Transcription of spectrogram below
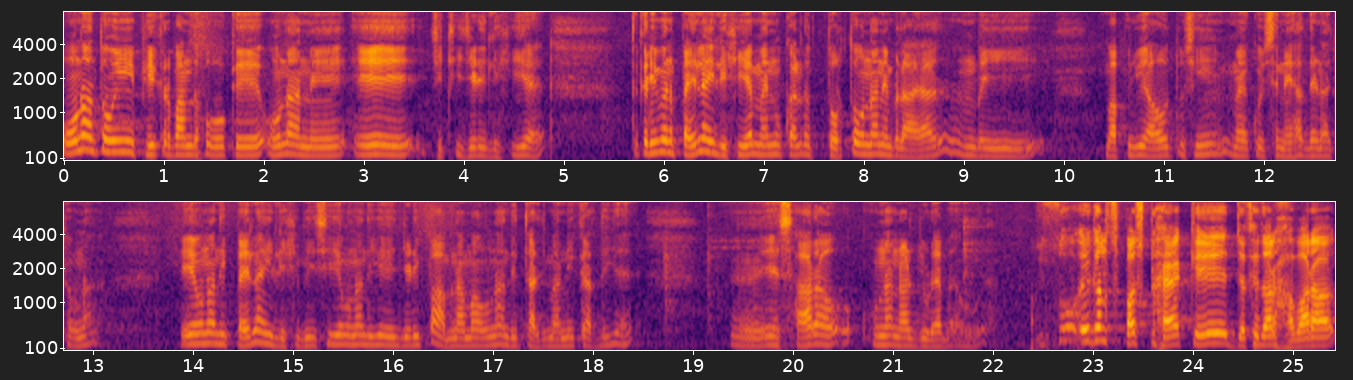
ਉਹਨਾਂ ਤੋਂ ਹੀ ਫਿਕਰਬੰਦ ਹੋ ਕੇ ਉਹਨਾਂ ਨੇ ਇਹ ਚਿੱਠੀ ਜਿਹੜੀ ਲਿਖੀ ਹੈ, ਤਕਰੀਬਨ ਪਹਿਲਾਂ ਹੀ ਲਿਖੀ ਹੈ। ਮੈਨੂੰ ਕੱਲ ਤੁਰਤ ਉਹਨਾਂ ਨੇ ਬੁਲਾਇਆ, ਬਈ ਬਾਪੂ ਜੀ ਆਓ ਤੁਸੀਂ, ਮੈਂ ਕੋਈ ਸੁਨੇਹਾ ਦੇਣਾ ਚਾਹੁੰਦਾ। ਇਹ ਉਹਨਾਂ ਦੀ ਪਹਿਲਾਂ ਹੀ ਲਿਖੀ ਵੀ ਸੀ, ਉਹਨਾਂ ਦੀ ਇਹ ਜਿਹੜੀ ਭਾਵਨਾਵਾਂ ਉਹਨਾਂ ਦੀ ਤਰਜਮਾਨੀ ਕਰਦੀ ਹੈ, ਇਹ ਸਾਰਾ ਉਹਨਾਂ ਨਾਲ ਜੁੜਿਆ ਹੋਇਆ। ਹੈ ਸੋ ਇਹ ਗੱਲ ਸਪਸ਼ਟ ਹੈ ਕਿ ਜਥੇਦਾਰ ਹਵਾਰਾ,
